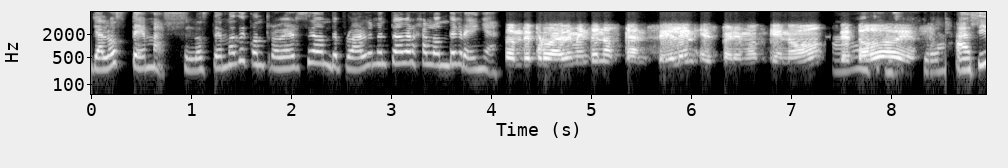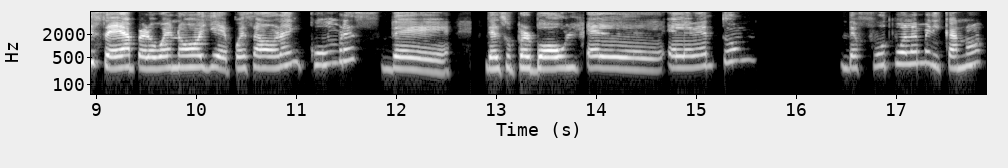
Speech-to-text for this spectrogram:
ya los temas, los temas de controversia donde probablemente va a haber jalón de greña. Donde probablemente nos cancelen, esperemos que no, de Ay, todo a así ver. sea. Así sea, pero bueno, oye, pues ahora en cumbres de, del Super Bowl, el, el evento de fútbol americano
